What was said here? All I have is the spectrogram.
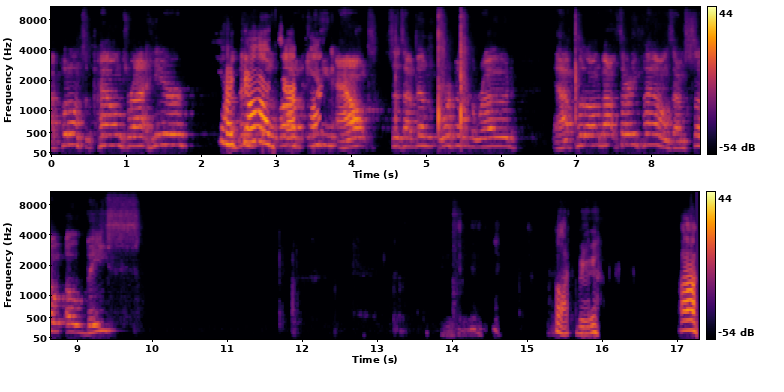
I put on some pounds right here. My God, I've been God, doing a lot of Jackpot. eating out since I've been working on the road, and I put on about 30 pounds. I'm so obese. Fuck me. Uh,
